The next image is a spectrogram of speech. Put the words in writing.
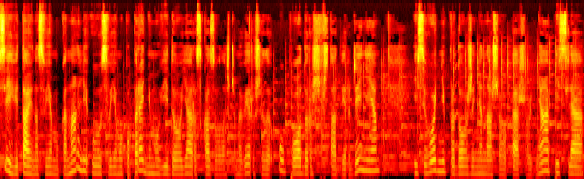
Всіх вітаю на своєму каналі. У своєму попередньому відео я розказувала, що ми вирушили у подорож в штат Вірджинія. І сьогодні продовження нашого першого дня після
